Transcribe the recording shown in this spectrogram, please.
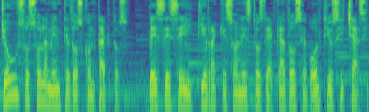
Yo uso solamente dos contactos, BCC y tierra que son estos de acá 12 voltios y chasis.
